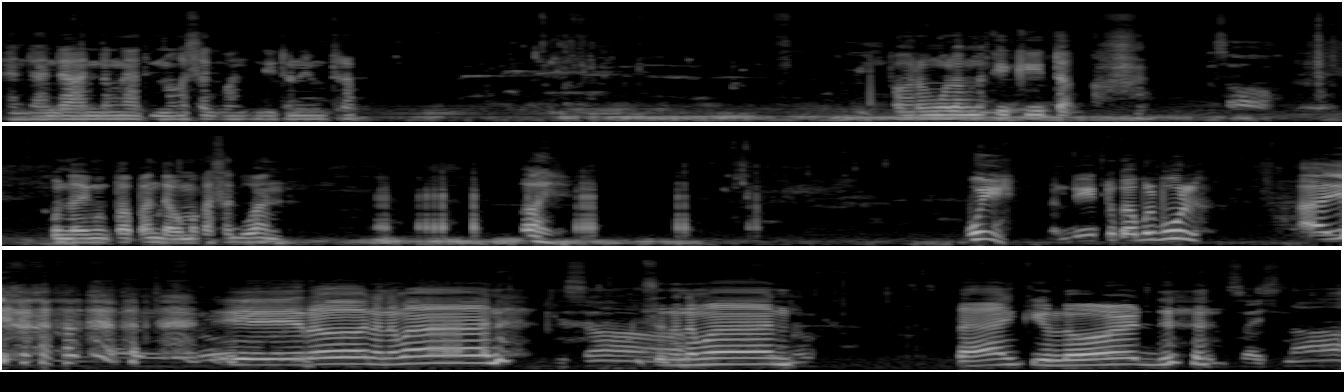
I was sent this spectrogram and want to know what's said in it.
Yan, dahan-dahan lang natin mga kasagwan. Dito na yung trap. Parang walang nakikita. So, Kung na yung magpapandaw, makasagwan. Ay! Uy! Nandito ka, bulbul! Ay! Hero na naman! Isa. Isa na naman! Thank you, Lord! Good size na.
